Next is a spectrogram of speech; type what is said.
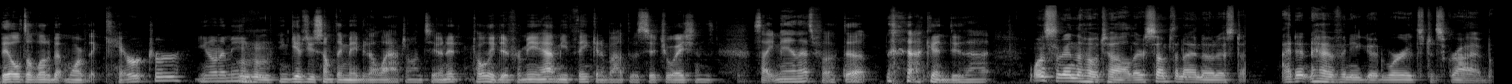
builds a little bit more of the character. You know what I mean? Mm-hmm. And gives you something maybe to latch onto. And it totally did for me. It had me thinking about those situations. It's like, man, that's fucked up. I couldn't do that. Once they're in the hotel, there's something I noticed. I didn't have any good words to describe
